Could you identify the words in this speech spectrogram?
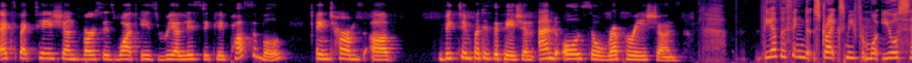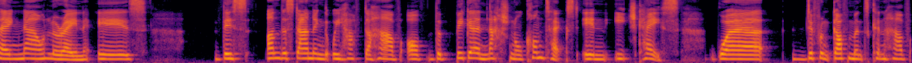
expectations versus what is realistically possible in terms of victim participation and also reparations? The other thing that strikes me from what you're saying now, Lorraine, is this understanding that we have to have of the bigger national context in each case, where different governments can have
